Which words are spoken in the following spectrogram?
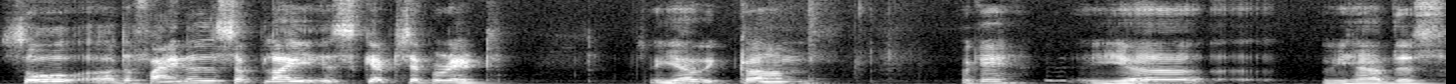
So uh, the final supply is kept separate. So here we come. Okay here we have this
